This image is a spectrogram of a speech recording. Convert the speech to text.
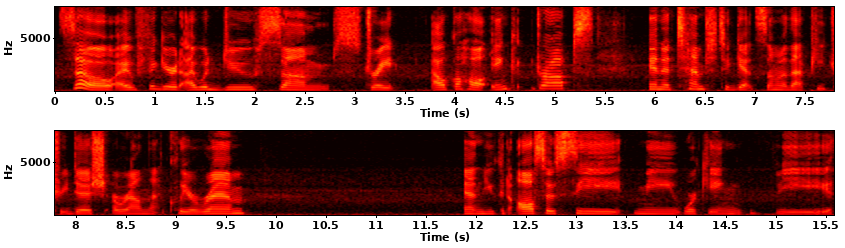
So I figured I would do some straight alcohol ink drops in attempt to get some of that petri dish around that clear rim and you can also see me working the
